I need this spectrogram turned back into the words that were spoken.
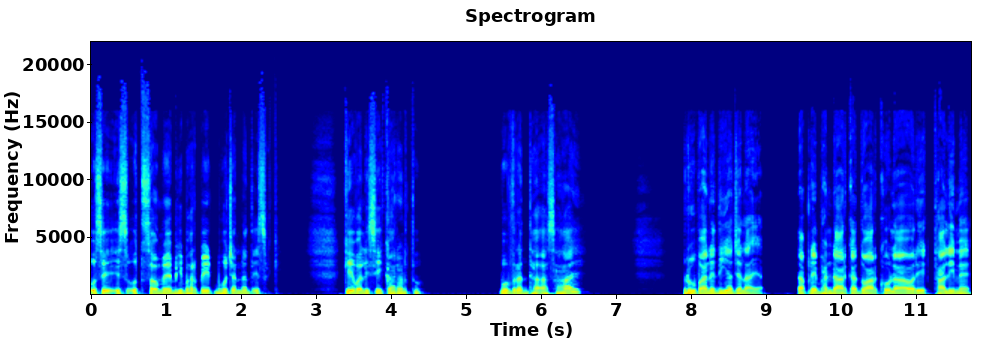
उसे इस उत्सव में भी भरपेट भोजन न दे सके। केवल इसी कारण तो वो वृद्धा असहाय रूपा ने दिया जलाया। अपने भंडार का द्वार खोला और एक थाली में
